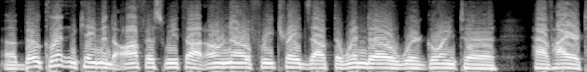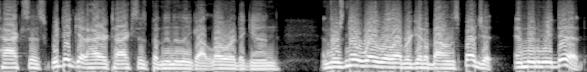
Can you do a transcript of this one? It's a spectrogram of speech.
uh, Bill Clinton came into office, we thought, oh no, free trade's out the window. We're going to have higher taxes. We did get higher taxes, but then they got lowered again. And there's no way we'll ever get a balanced budget. And then we did.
